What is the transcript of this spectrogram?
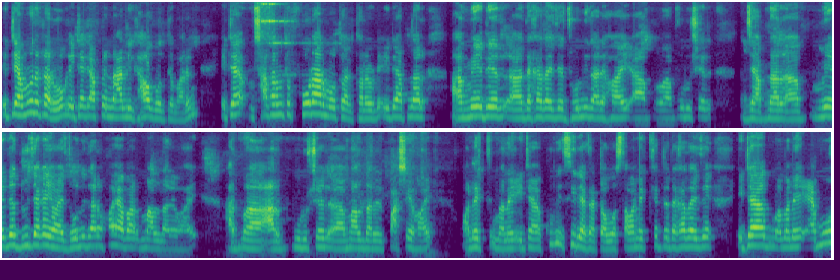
এটি এমন একটা রোগ, এটাকে আপনি নালি ঘাও বলতে পারেন। এটা সাধারণত ফোড়ার মতো এক ধরনের এটা আপনার মেয়েদের দেখা যায় যে ঝনিদারে হয় পুরুষের যে আপনার মেয়েদের দুই জায়গায় হয় ঝনিদারে হয়, আবার মালদারে হয়। আর পুরুষের মালদারের পাশে হয়। অনেক মানে এটা খুবই সিরিয়াস একটা অবস্থা। অনেক ক্ষেত্রে দেখা যায় যে এটা মানে এমন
